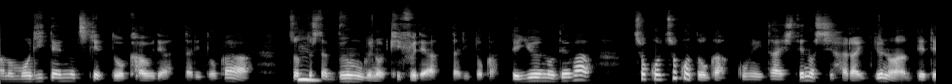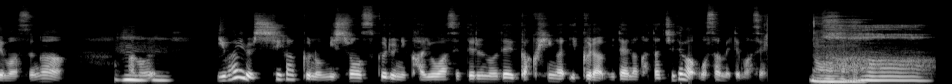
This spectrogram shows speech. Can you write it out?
あの、文字店のチケットを買うであったりとか、ちょっとした文具の寄付であったりとかっていうのでは、ちょこちょこと学校に対しての支払いっていうのは出てますが、あのうんうんいわゆる私学のミッションスクールに通わせてるので、学費がいくらみたいな形では収めてません。ああはあ。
